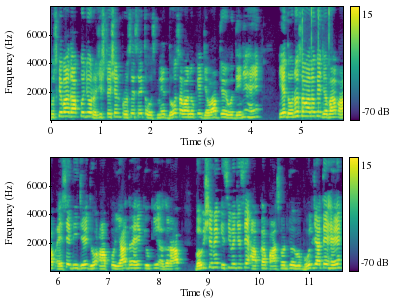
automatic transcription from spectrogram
उसके बाद आपको जो रजिस्ट्रेशन प्रोसेस है तो उसमें दो सवालों के जवाब जो है, वो देने हैं। ये दोनों सवालों के जवाब आप ऐसे दीजिए जो आपको याद रहे, क्योंकि अगर आप भविष्य में किसी वजह से आपका पासवर्ड जो है, वो भूल जाते हैं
